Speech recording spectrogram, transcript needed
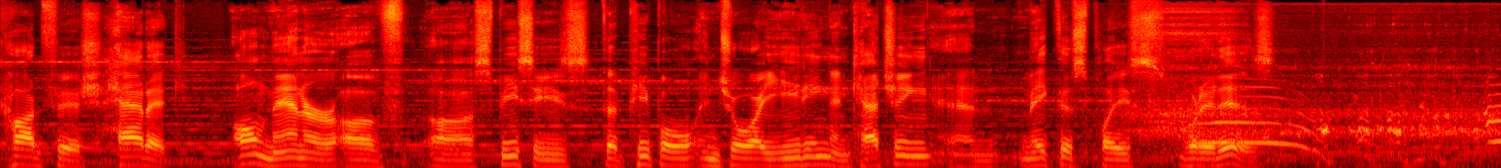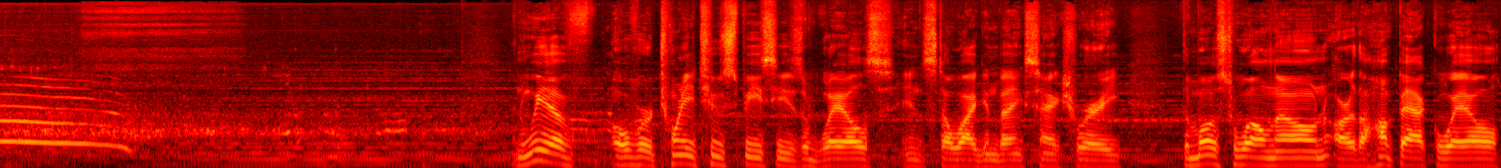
codfish, haddock, all manner of uh, species that people enjoy eating and catching and make this place what it is. And we have over 22 species of whales in Stellwagen Bank Sanctuary. The most well-known are the humpback whale,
